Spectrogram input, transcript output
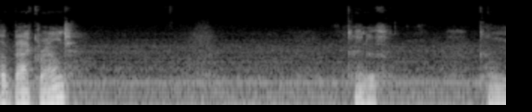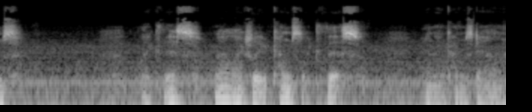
a background kind of comes like this. Well, actually it comes like this and then comes down.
